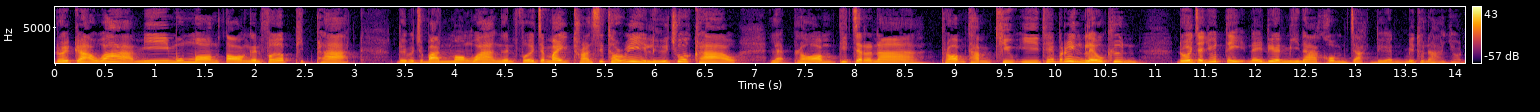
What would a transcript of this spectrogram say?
โดยกล่าวว่ามีมุมมองต่อเงินเฟ้อผิดพลาด โดยปัจจุบันมองว่าเงินเฟ้อจะไม่ transitory หรือชั่วคราว และพร้อมพิจารณา พร้อมทำ QE tapering เร็วขึ้น โดยจะยุติในเดือนมีนาคมจากเดือนมิถุนายน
